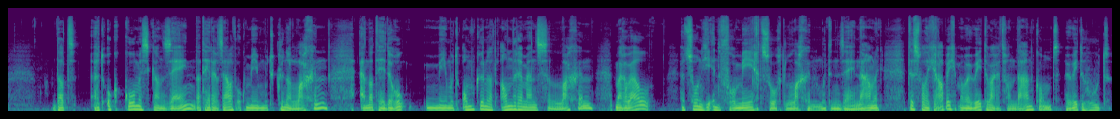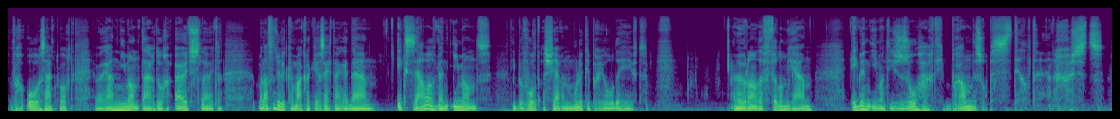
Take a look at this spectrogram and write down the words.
dat het ook komisch kan zijn, dat hij er zelf ook mee moet kunnen lachen en dat hij er ook mee moet om kunnen dat andere mensen lachen, maar wel het zo'n geïnformeerd soort lachen moeten zijn. Namelijk, het is wel grappig, maar we weten waar het vandaan komt, we weten hoe het veroorzaakt wordt en we gaan niemand daardoor uitsluiten. Maar dat is natuurlijk gemakkelijker gezegd dan gedaan. Ik zelf ben iemand die bijvoorbeeld als chef een moeilijke periode heeft. We willen naar de film gaan. Ik ben iemand die zo hard gebrand is op stilte en rust.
